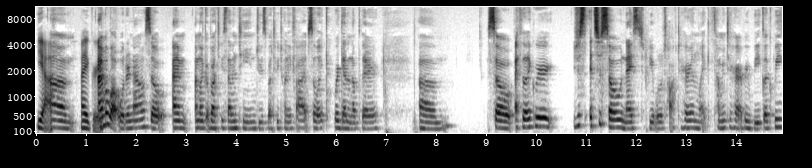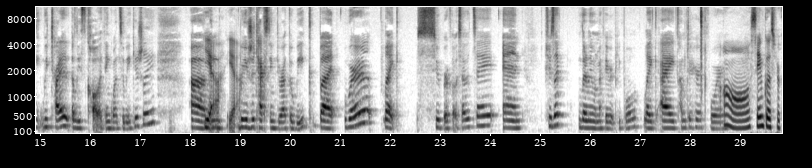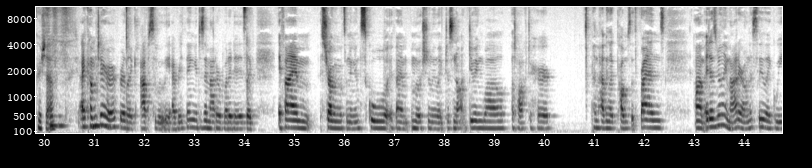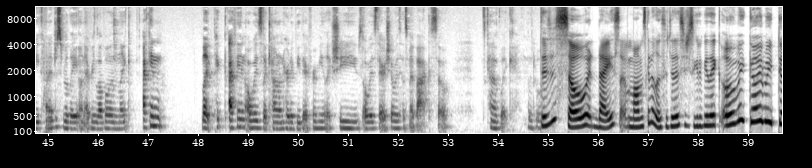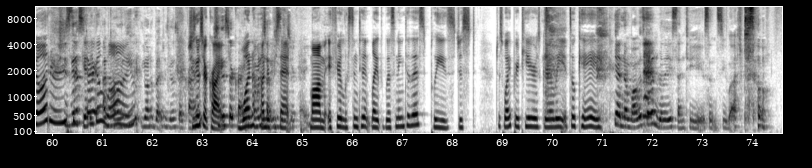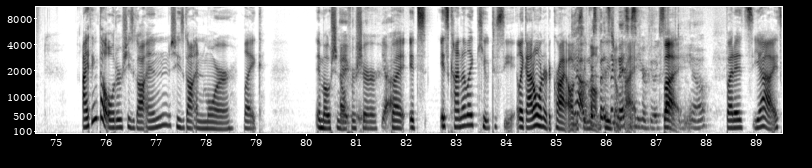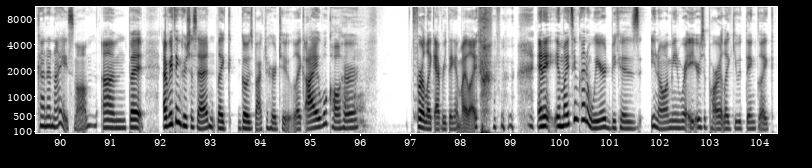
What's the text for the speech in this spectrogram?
Yeah, Um, I agree. I'm a lot older now, so I'm I'm like about to be 17. Drew's about to be 25, so like we're getting up there. Um, so I feel like we're just it's just so nice to be able to talk to her and like coming to her every week. Like we we try to at least call I think once a week usually. Um, yeah, yeah. we're usually texting throughout the week, but we're like super close, I would say. And she's like literally one of my favorite people. Like I come to her for Oh, same goes for Krisha. I come to her for like absolutely everything. It doesn't matter what it is. Like if I'm struggling with something in school, if I'm emotionally like just not doing well, I'll talk to her. I'm having like problems with friends. Um, it doesn't really matter, honestly. Like we kind of just relate on every level and like I can like pick I can always like count on her to be there for me. Like she's always there. She always has my back. So it's kind of like little This is so nice. Mom's gonna listen to this. and She's gonna be like, "Oh my god, my daughter She's is gonna getting start. Along." you, you want to bet she's gonna start crying. She's gonna start crying. She's gonna start crying. One I'm gonna tell hundred you she's gonna percent. Mom, if you're listening to like listening to this, please just just wipe your tears, girly. It's okay. Yeah, no, mom has gotten really senti since you left. So I think the older she's gotten, she's gotten more like emotional for sure. Yeah. But it's it's kind of like cute to see. Like I don't want her to cry, obviously, yeah, of course, mom. but please it's like don't nice cry. to see her be like But- softy, you know. but it's yeah it's kind of nice mom um but everything krisha said like goes back to her too like i will call her. For like everything in my life and it, it might seem kind of weird because you know i mean we're eight years apart like you would think like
